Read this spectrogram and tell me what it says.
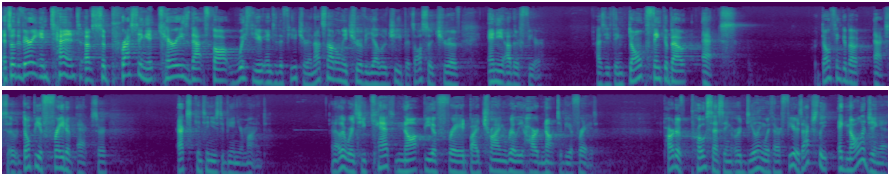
And so the very intent of suppressing it carries that thought with you into the future. And that's not only true of a yellow Jeep, it's also true of any other fear. As you think, don't think about X. Or don't think about X. Or don't be afraid of X. Or X continues to be in your mind. In other words, you can't not be afraid by trying really hard not to be afraid. Part of processing or dealing with our fear is actually acknowledging it,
